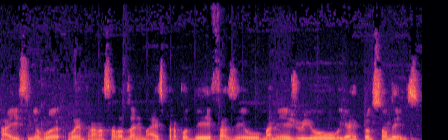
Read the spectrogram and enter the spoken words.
Aí sim eu vou, vou entrar na sala dos animais para poder fazer o manejo e, o, e a reprodução deles.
